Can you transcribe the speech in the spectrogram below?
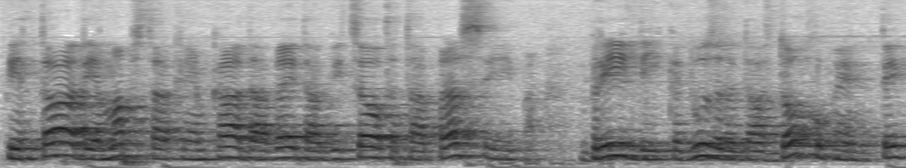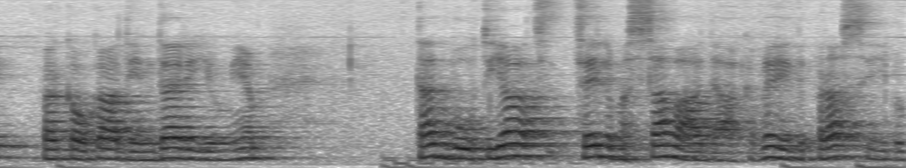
Pie tādiem apstākļiem, kādā veidā bija celta tā prasība, brīdī, kad uzrādījās dokumenti par kaut kādiem darījumiem, tad būtu jāceļama savādāka veida prasība.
